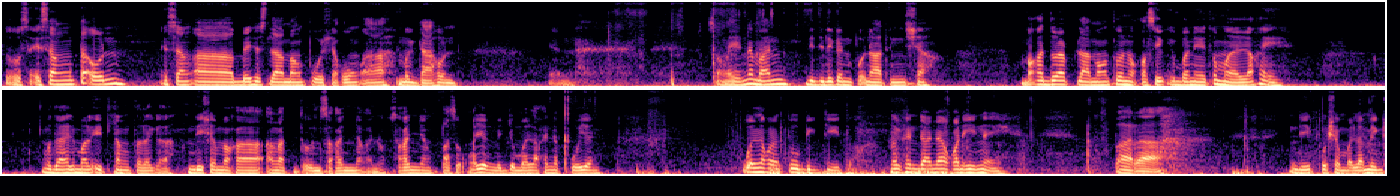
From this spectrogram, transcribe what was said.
So sa isang taon isang ah, beses lamang po siya kung ah, magdahon. Yan So ngayon naman, didiligan po natin siya. Baka dwarf lamang to no kasi yung iba nito malalaki eh. O dahil maliit lang talaga, hindi siya makaangat doon sa kanyang ano, sa kanyang pasok. Ngayon medyo malaki na po 'yan. Wala ako ng tubig dito. Naghanda na ako kanina eh. Para hindi po siya malamig.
